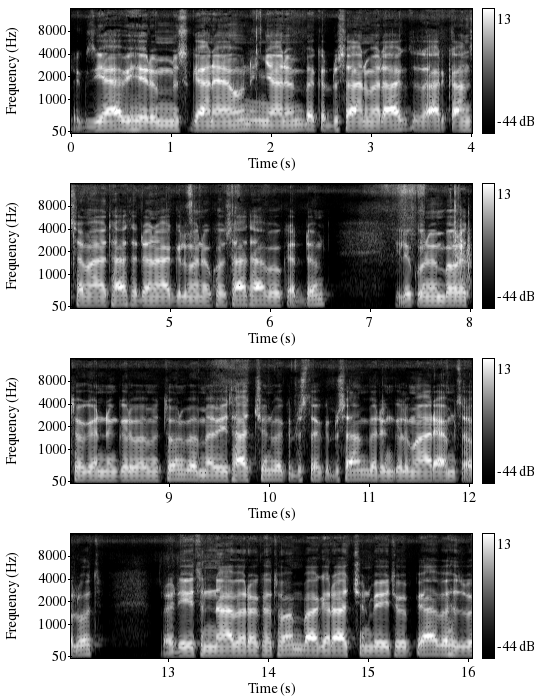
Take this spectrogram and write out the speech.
ለእግዚአብሔርም ምስጋና ይሁን። እኛንም በቅዱሳን መላእክት፣ ጻድቃን፣ ሰማዕታት፣ ደናግል፣ መነኮሳት፣ አበው ቀደምት ይልቁንም በሁለት ወገን ድንግል በምትሆን በመቤታችን በቅድስተ ቅዱሳን በድንግል ማርያም ጸሎት ረዴትና በረከቷን በአገራችን በኢትዮጵያ በህዝበ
